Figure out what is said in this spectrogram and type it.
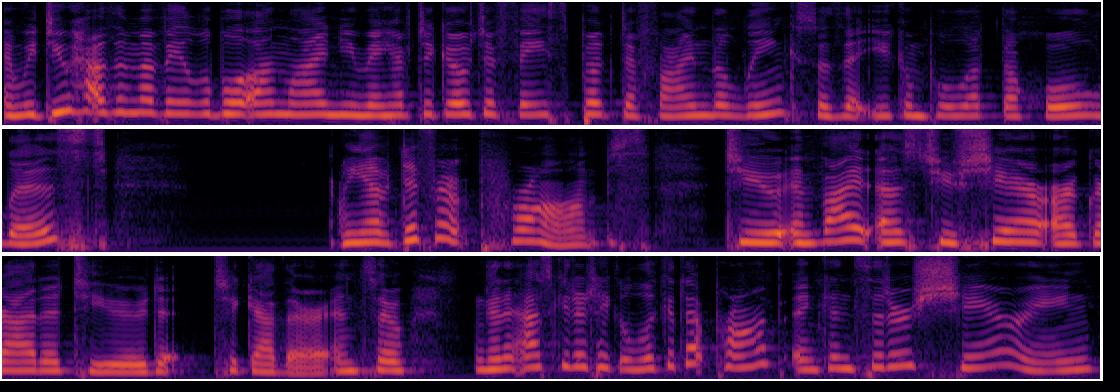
and we do have them available online. You may have to go to Facebook to find the link so that you can pull up the whole list. We have different prompts to invite us to share our gratitude together. And so I'm going to ask you to take a look at that prompt and consider sharing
